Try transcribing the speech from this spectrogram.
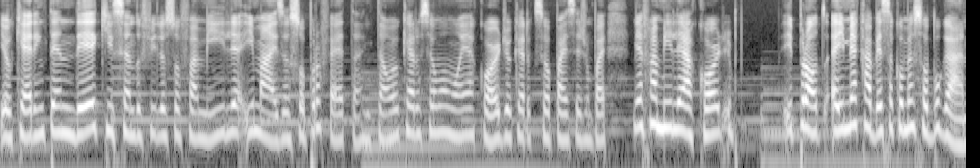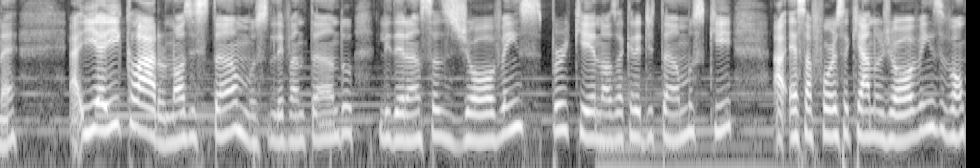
Eu quero entender que sendo filha eu sou família e mais, eu sou profeta. Então eu quero ser uma mãe acorde, eu quero que seu pai seja um pai. Minha família acorde e pronto. Aí minha cabeça começou a bugar, né? E aí, claro, nós estamos levantando lideranças jovens porque nós acreditamos que essa força que há nos jovens vão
